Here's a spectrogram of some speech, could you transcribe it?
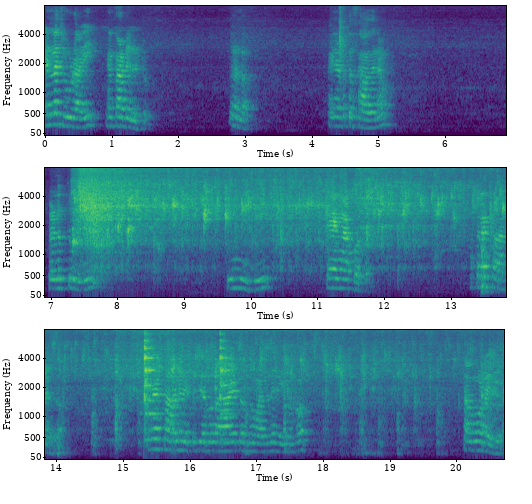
എണ്ണ ചൂടായി ഞാൻ കടുക് ഇട്ടു ഇതുണ്ടോ? അതിനടുത്ത സാധനം. വെളുത്തുള്ളി ഇഞ്ചി തേങ്ങാക്കൊത്ത്. അത്രയും സാധനം ഇടുക അത്രയും സാധനം ഇട്ട് ചെറുതായിട്ടൊന്ന് വഴന്ന് കഴിയുമ്പോൾ സവോള ഇടുക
